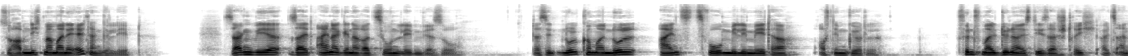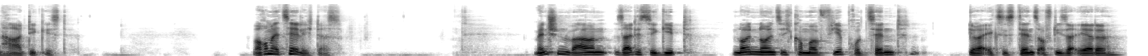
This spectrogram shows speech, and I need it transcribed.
So haben nicht mal meine Eltern gelebt. Sagen wir, seit einer Generation leben wir so. Das sind 0,012 Millimeter auf dem Gürtel. Fünfmal dünner ist dieser Strich, als ein Haar dick ist. Warum erzähle ich das? Menschen waren, seit es sie gibt, 99,4 Prozent ihrer Existenz auf dieser Erde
